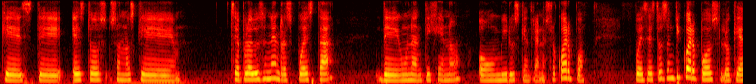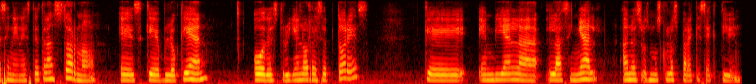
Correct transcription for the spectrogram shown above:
que este, estos son los que se producen en respuesta de un antígeno o un virus que entra en nuestro cuerpo. Pues estos anticuerpos lo que hacen en este trastorno es que bloquean o destruyen los receptores que envían la, señal a nuestros músculos para que se activen.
